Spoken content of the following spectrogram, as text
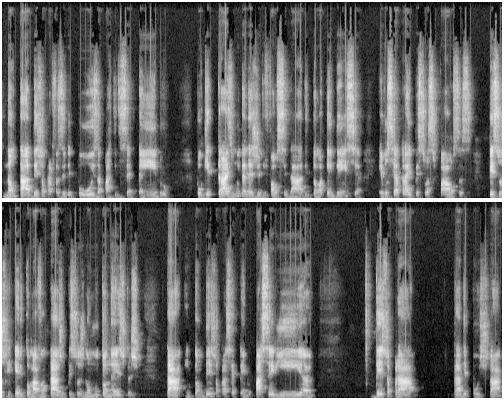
Não tá, deixa para fazer depois, a partir de setembro. porque traz muita energia de falsidade. Então, a tendência é você atrair pessoas falsas, pessoas que querem tomar vantagem, pessoas não muito honestas, tá? Então, deixa para setembro. Parceria, deixa para depois, tá?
